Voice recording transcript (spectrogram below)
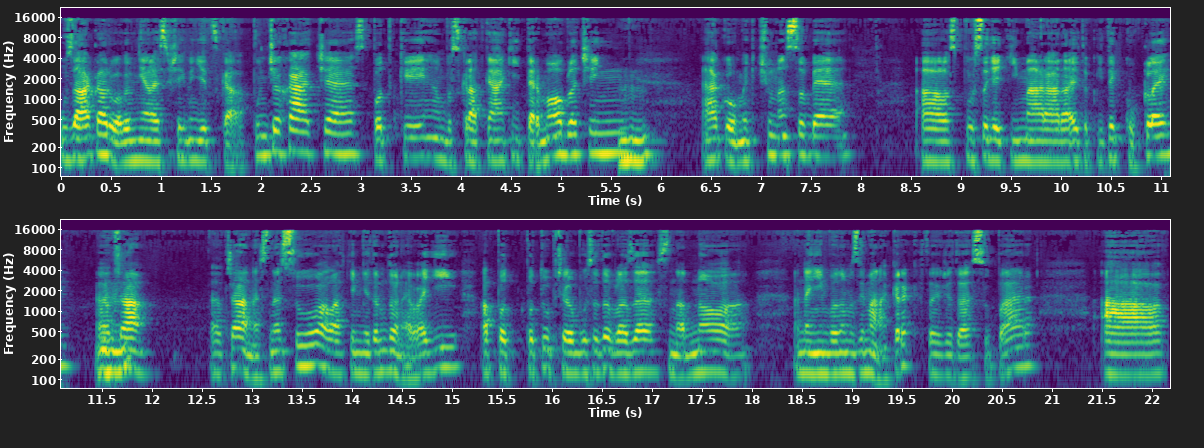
u základu, aby měli všechny děcka punčocháče, spotky, nebo zkrátka nějaký termooblečení, mm-hmm. nějakou mikču na sobě. A spousta dětí má ráda i takový ty kukly. Mm-hmm. Já třeba, já třeba nesnesu, ale tím dětem to nevadí a pod, pod tu přilbu se to vleze snadno a, a není potom zima na krk, takže to je super. A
